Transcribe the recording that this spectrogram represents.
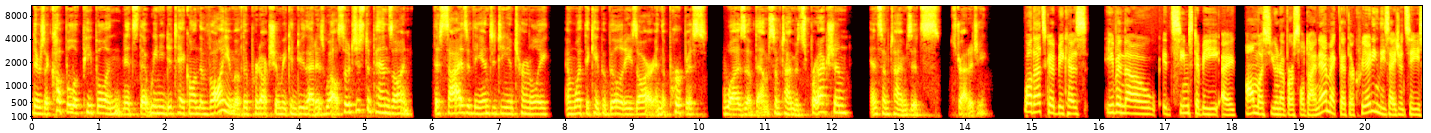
there's a couple of people and it's that we need to take on the volume of the production, we can do that as well. So it just depends on the size of the entity internally and what the capabilities are and the purpose was of them. Sometimes it's production and sometimes it's strategy. Well, that's good because even though it seems to be a almost universal dynamic that they're creating these agencies,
